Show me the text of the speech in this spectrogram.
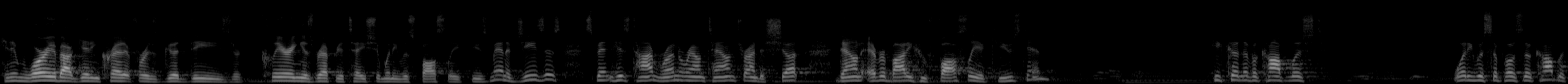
He didn't worry about getting credit for his good deeds or clearing his reputation when he was falsely accused. Man, if Jesus spent his time running around town trying to shut down everybody who falsely accused him, he couldn't have accomplished what he was supposed to accomplish.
